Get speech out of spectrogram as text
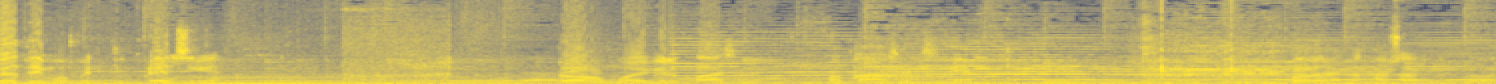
Ja Timo vittu Helsingin. Rohmu ei kyllä pääse vapaaseksi vielä. Oli aika tuo.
